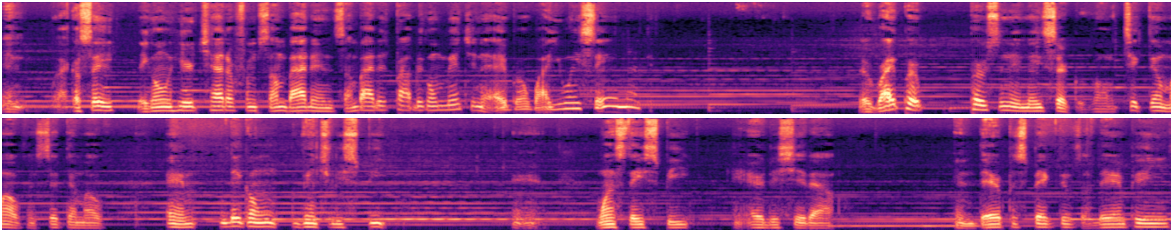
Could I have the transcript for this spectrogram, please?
and like I say, they gonna hear chatter from somebody, and somebody's probably gonna mention it. Hey, bro, why you ain't saying nothing? The right per- person in their circle gonna tick them off and set them off, and they gonna eventually speak. And once they speak and air this shit out and their perspectives or their opinions,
